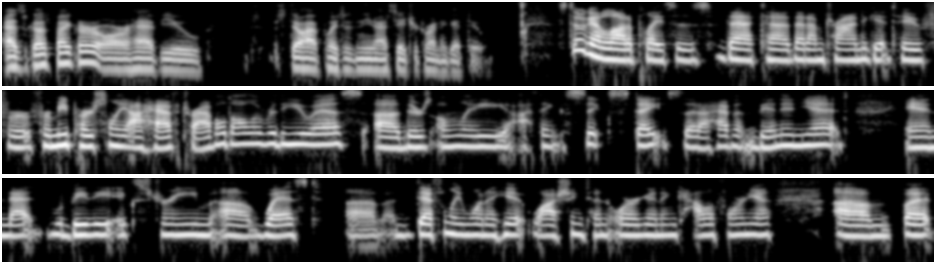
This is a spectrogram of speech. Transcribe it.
as a Ghost Biker, or have you still have places in the United States you're trying to get to? Still got a lot of places that uh, that I'm trying to get to. For for me personally, I have traveled all over the U.S. Uh, there's only I think six states that I haven't been in yet, and that would be the extreme uh, west. Um, definitely want to hit Washington, Oregon, and California, um, but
